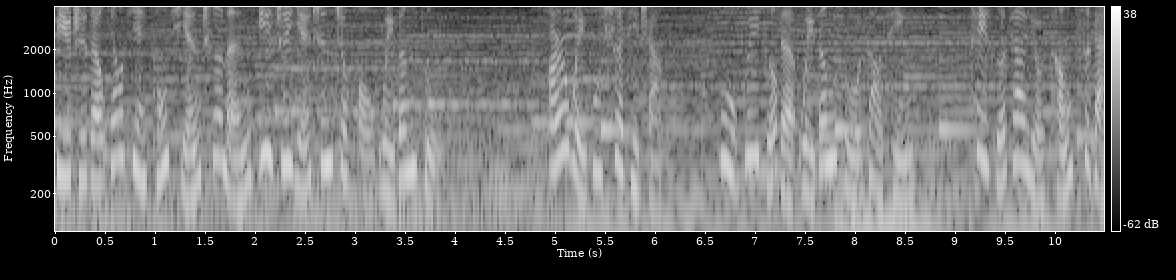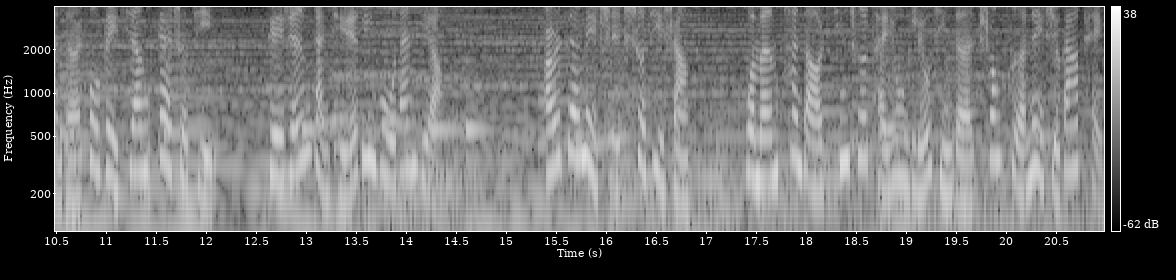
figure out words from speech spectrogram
笔直的腰线从前车门一直延伸至后尾灯组，而尾部设计上，不规则的尾灯组造型，配合较有层次感的后备箱盖设计，给人感觉并不单调。而在内饰设计上，我们看到新车采用流行的双色内饰搭配，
